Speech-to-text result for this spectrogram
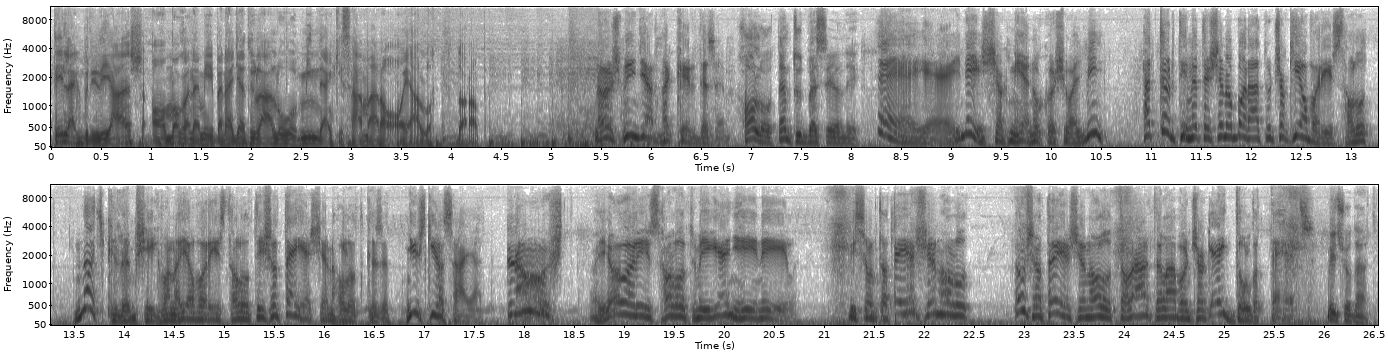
tényleg brilliáns, a maga nemében egyedülálló, mindenki számára ajánlott darab. Nos, mindjárt megkérdezem. Hallott, nem tud beszélni. Ej, ej, nézd csak, milyen okos vagy, mi? Hát történetesen a barátod csak javarészt halott. Nagy különbség van a javarészt halott és a teljesen halott között. Nyisd ki a száját. Na most, a javarészt halott még enyhén él. Viszont a teljesen halott, nos, a teljesen halottal általában csak egy dolgot tehetsz. Micsodát?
